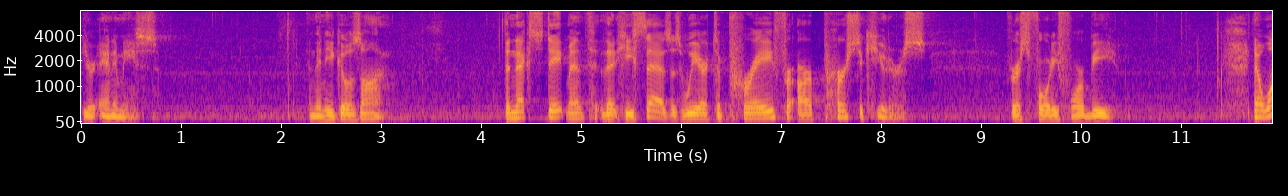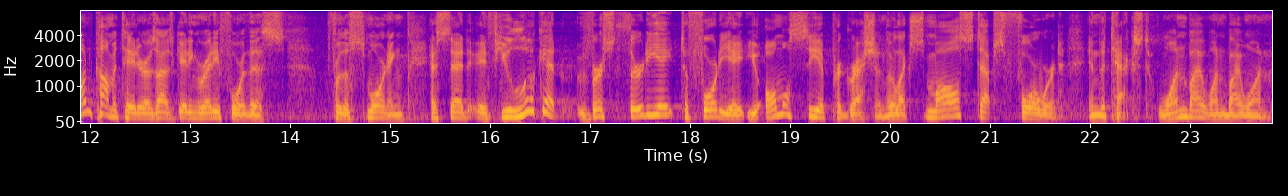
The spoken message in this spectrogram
your enemies. And then he goes on. The next statement that he says is, We are to pray for our persecutors. Verse 44b. Now, one commentator, as I was getting ready for this, for this morning, has said if you look at verse 38 to 48, you almost see a progression. They're like small steps forward in the text, one by one by one.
